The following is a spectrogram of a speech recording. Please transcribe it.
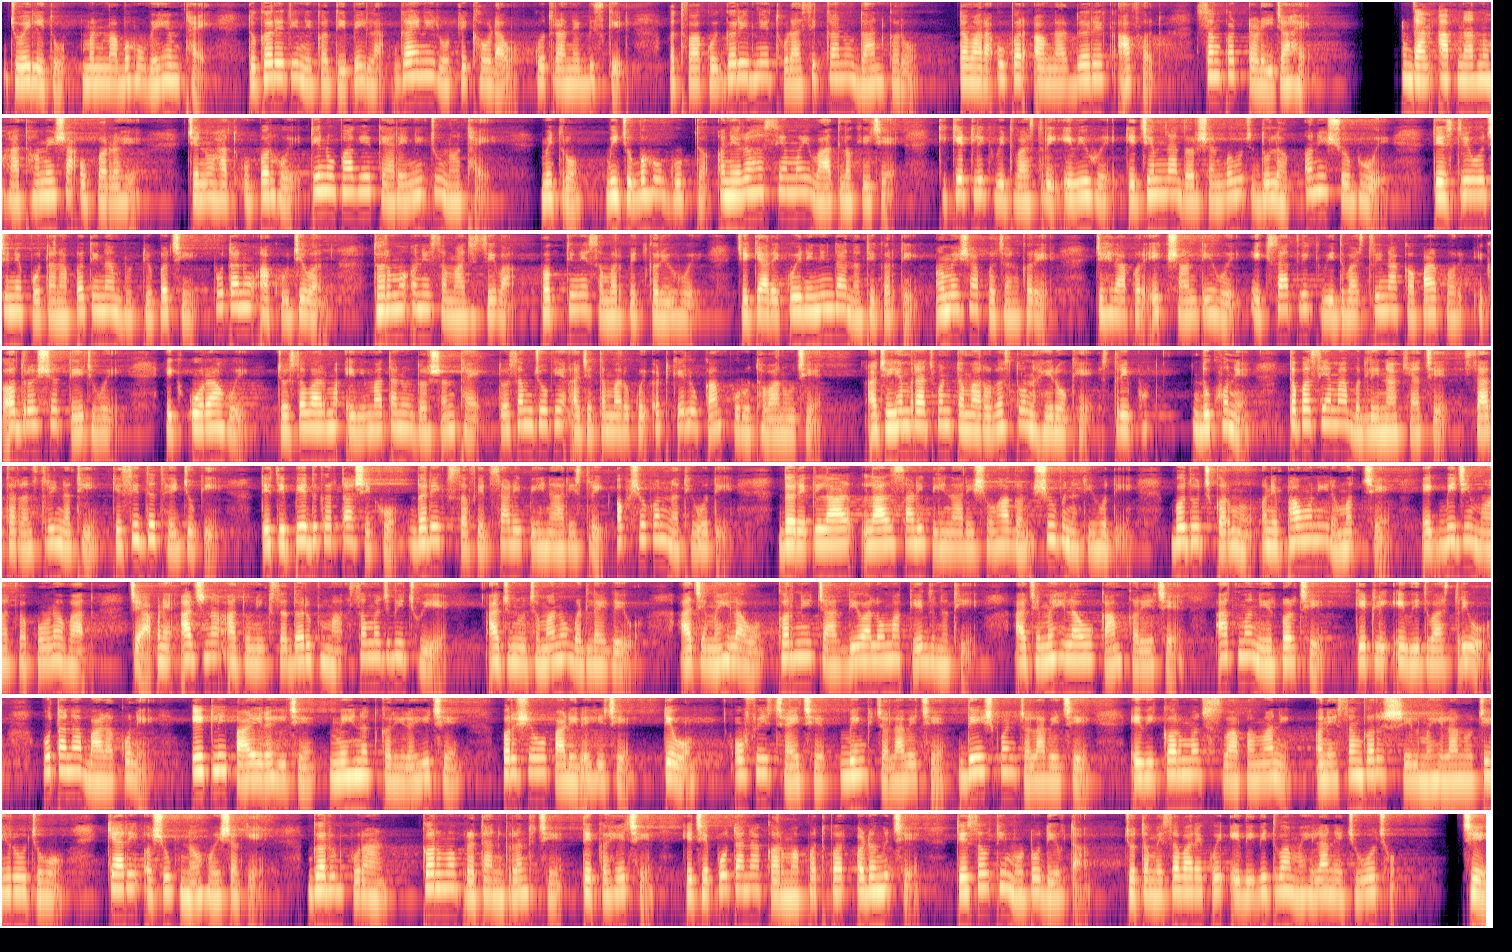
જોઈ લીધું, મનમાં બહુ વહેમ થાય, તો ઘરેથી નીકળતી પહેલાં ગાયની રોટલી ખવડાવો, કૂતરાને બિસ્કિટ અથવા કોઈ ગરીબને થોડા સિક્કાનું દાન કરો. તમારા ઉપર આવનાર દરેક આફત સંકટ ટળી જાહે. દાન આપનારનો હાથ હંમેશા ઉપર રહે. જેનો હાથ ઉપર હોય તેનું ભાગ્ય ક્યારેય નીચું ન થાય. મિત્રો, બીજો બહુ ગુપ્ત અને રહસ્યમય વાત લખી છે કે કેટલીક વિધવા સ્ત્રી એવી હોય કે જેમના દર્શન બહુ જ દુર્લભ અને શુભ હોય. તે સ્ત્રીઓ જેને પોતાના પતિના મૃત્યુ પછી પોતાનું આખું જીવન, ધર્મ અને સમાજ સેવા ભક્તિને સમર્પિત કર્યું હોય, જે ક્યારેય કોઈની નિંદા નથી કરતી, હંમેશા ભજન કરે, ચહેરા પર એક શાંતિ હોય, એક સાત્વિક વિધવા સ્ત્રીના કપાળ પર એક અદૃશ્ય તેજ હોય, એક ઓરા હોય જો સવારમાં એવી માતાનું દર્શન થાય, તો સમજો કે આજે તમારું કોઈ અટકેલું કામ પૂરું થવાનું છે. આજે યમરાજ પણ તમારો રસ્તો નહીં રોકે. સ્ત્રી દુઃખોને તપસ્યામાં બદલી નાખ્યા છે. સાધારણ સ્ત્રી નથી કે સિદ્ધ થઈ ચૂકી. તેથી ભેદ કરતા શીખો. દરેક સફેદ સાડી પહેરનારી સ્ત્રી અપશુકન નથી હોતી. દરેક લાલ લાલ સાડી પહેરનારી સુહાગન શુભ નથી હોતી. બધું જ કર્મો અને ભાવોની રમત છે. એક બીજી મહત્વપૂર્ણ વાત જે આપણે આજના આધુનિક સંદર્ભમાં સમજવી જોઈએ. આજનો જમાનો બદલાઈ ગયો. આજે મહિલાઓ ઘરની ચાર દિવાલોમાં કેદ નથી. આજે મહિલાઓ કામ કરે છે. આત્મનિર્ભર છે. કેટલી એ વિધવા સ્ત્રીઓ પોતાના બાળકોને એકલી પાળી રહી છે, મહેનત કરી રહી છે, પરસેવો પાડી રહી છે. તેઓ ઓફિસ જાય છે, બેંક ચલાવે છે, દેશ પણ ચલાવે છે. એવી કર્મજ સ્વાભિમાની અને સંઘર્ષશીલ મહિલાનો ચહેરો જોવો ક્યારેય અશુભ ન હોઈ શકે. ગરુડ પુરાણ, કર્મ પ્રધાન ગ્રંથ છે, તે કહે છે કે જે પોતાના કર્મ પથ પર અડંગ છે, તે સૌથી મોટો દેવતા. જો તમે સવારે કોઈ એવી વિધવા મહિલાને જુઓ છો, જે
